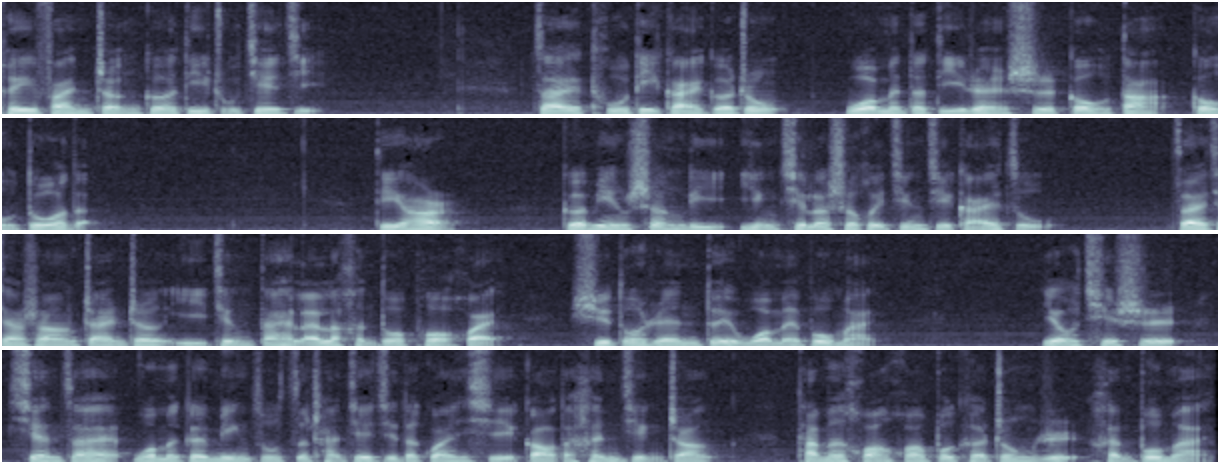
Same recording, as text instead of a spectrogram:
推翻整个地主阶级。在土地改革中，我们的敌人是够大够多的。第二，革命胜利引起了社会经济改组，再加上战争已经带来了很多破坏，许多人对我们不满，尤其是现在我们跟民族资产阶级的关系搞得很紧张。他们惶惶不可终日，很不满，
